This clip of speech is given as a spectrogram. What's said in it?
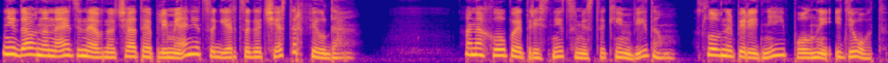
недавно найденная внучатая племянница герцога Честерфилда». Она хлопает ресницами с таким видом, словно перед ней полный идиот.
